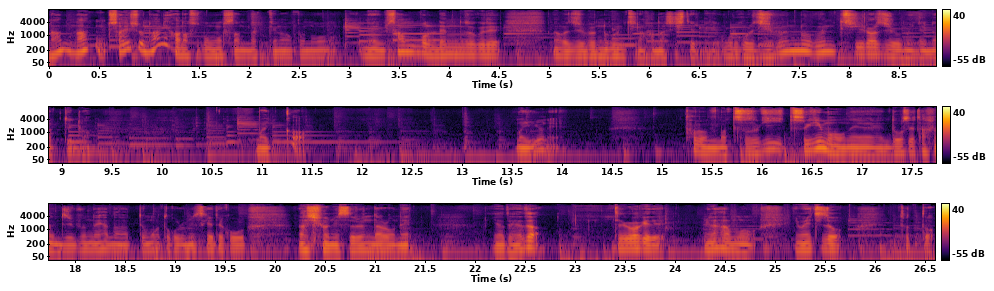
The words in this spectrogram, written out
なな最初何話そうと思ってたんだっけなこのね3本連続でなんか自分のうんちの話してるんだけど俺これ自分のうんちラジオみたいになってんだまあいっか。まあいいよね。多分ま次次もねどうせ多分自分の嫌だなって思うところ見つけてこうラジオにするんだろうね。やだやだ。というわけで皆さんも今一度ちょっと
